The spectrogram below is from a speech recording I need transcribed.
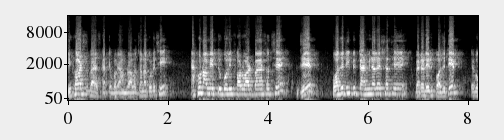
রিভার্স বায়াস কাকে বলে আমরা আলোচনা করেছি। এখন আমি একটু বলি ফরওয়ার্ড বায়াস হচ্ছে যে পজিটিভ টার্মিনালের সাথে ব্যাটারির পজিটিভ এবং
